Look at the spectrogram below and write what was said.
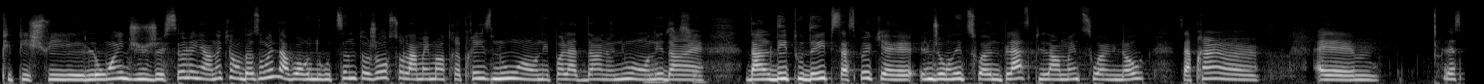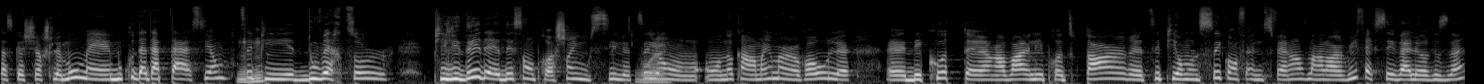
puis, puis je suis loin de juger ça, là. il y en a qui ont besoin d'avoir une routine toujours sur la même entreprise. Nous, on n'est pas là-dedans. là. Nous, on Non, est dans, ça. dans le day-to-day, puis ça se peut qu'une journée, tu sois une place, puis le lendemain, tu sois une autre. Ça prend un... euh, là, c'est parce que je cherche le mot, mais beaucoup d'adaptation, tu sais, puis d'ouverture. Puis l'idée d'aider son prochain aussi, là, tu sais, Ouais. là, on, on a quand même un rôle d'écoute euh, envers les producteurs, euh, tu sais, puis on le sait qu'on fait une différence dans leur vie, fait que c'est valorisant,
